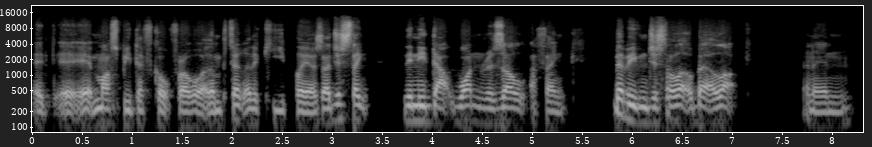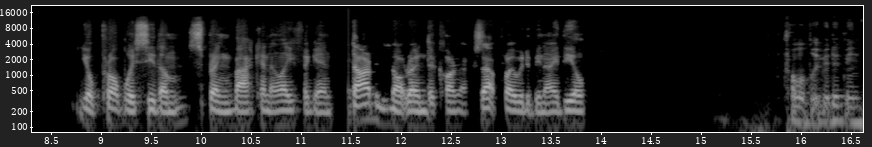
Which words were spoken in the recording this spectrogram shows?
it, it, it must be difficult for a lot of them, particularly the key players. I just think they need that one result. I think maybe even just a little bit of luck, and then you'll probably see them spring back into life again. Derby's not round the corner because that probably would have been ideal. Probably would have been.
